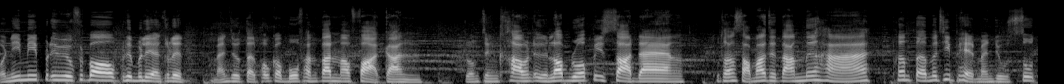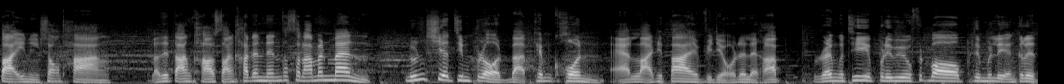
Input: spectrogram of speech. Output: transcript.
วันนี้มีรีวิวฟุตบอลพรีเมียร์ลีกอังกฤษแมนยูเต็ดพบกับบูฟแฮมตันมาฝากกัน รวมถึงข่าวอื่นๆรอบรั้วปีศาจแดง ทุกท่านสามารถติดตามเนื้อหา เพิ่มเติมได้ที่เพจแมนยูสู้ตายอีกหนึ่งช่องทาง และติดตามข่าวสารคัดเน้นๆทัศนะแม่นๆ ลุ้นเชียร์ทีมโปรดแบบเข้มข้น แอดไลน์ที่ใต้วิดีโอได้เลยครับ เริ่มกันที่รีวิวฟุตบอลพรีเมียร์ลีกอังกฤษ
